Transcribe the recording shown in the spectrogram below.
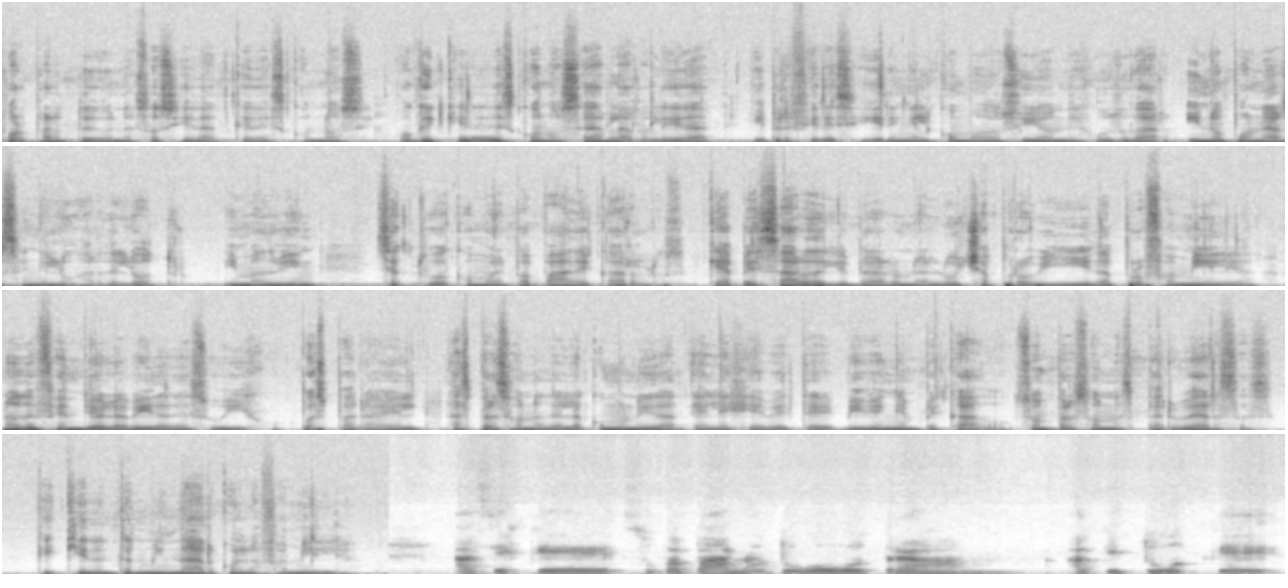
por parte de una sociedad que desconoce o que quiere desconocer la realidad y prefiere seguir en el cómodo sillón de juzgar y no ponerse en el lugar del otro. Y más bien se actúa como el papá de Carlos, que a pesar de librar una lucha pro vida, pro familia, no defendió la vida de su hijo, pues para él las personas de la comunidad LGBT viven en pecado, son personas perversas que quieren terminar con la familia. Así es que su papá no tuvo otra actitud que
